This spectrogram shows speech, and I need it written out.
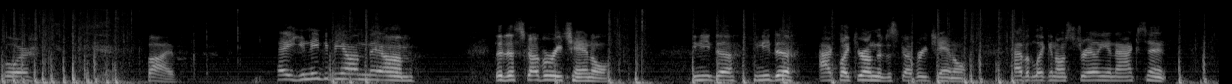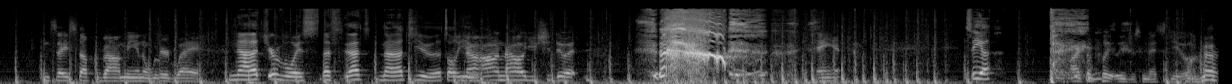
four, five. Hey, you need to be on the um the Discovery Channel. You need to you need to act like you're on the Discovery Channel. Have it like an Australian accent and say stuff about me in a weird way. No, that's your voice. That's that's no, that's you. That's all you. No, no, you should do it. Dang it. See ya. I completely just missed you.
